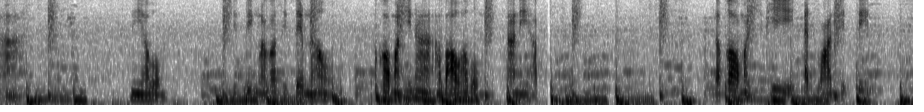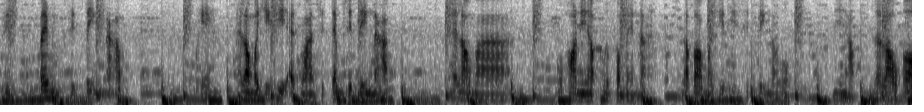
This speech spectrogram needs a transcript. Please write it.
อ่านี่ครับผม Setting แล้วก็ System นะครับผมแล้วก็มาที่หน้า About ครับผม น้านี้ครับ แล้วก็มาที่ Advanced Setting System Setting นะครับ โอเค ให้เรามาคลิกที่ Advanced System Setting นะครับ ให้เรามาหัวข้อนี้ครับ Performance นะ แล้วก็มาคลิกที่ Setting ครับผม นี่ครับ แล้วเราก็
